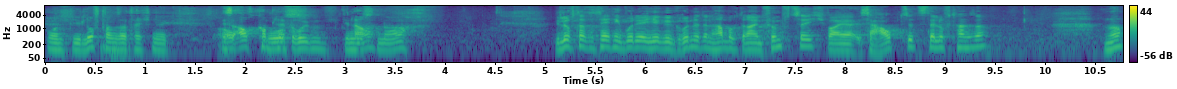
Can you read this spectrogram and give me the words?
und die Lufthansa-Technik Ist auch komplett drüben, genau. groß nach. Die Lufthansa-Technik wurde ja hier gegründet in Hamburg 53, war ja, ist der Hauptsitz der Lufthansa. Ne?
